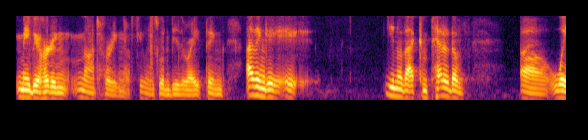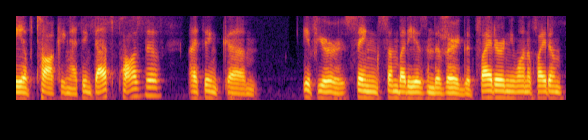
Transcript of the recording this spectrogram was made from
maybe hurting not hurting their feelings wouldn't be the right thing. I think it, it, you know that competitive uh, way of talking. I think that's positive. I think um, if you're saying somebody isn't a very good fighter and you want to fight him,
